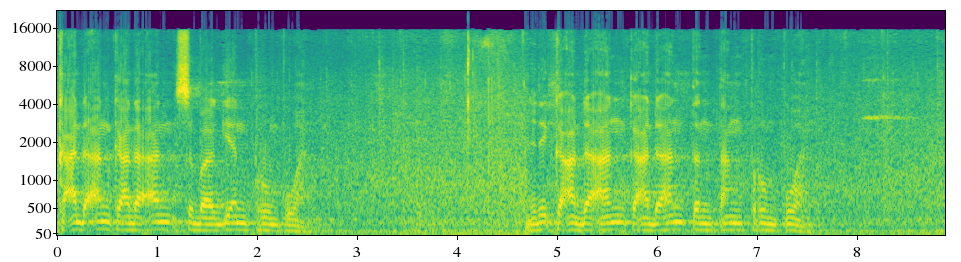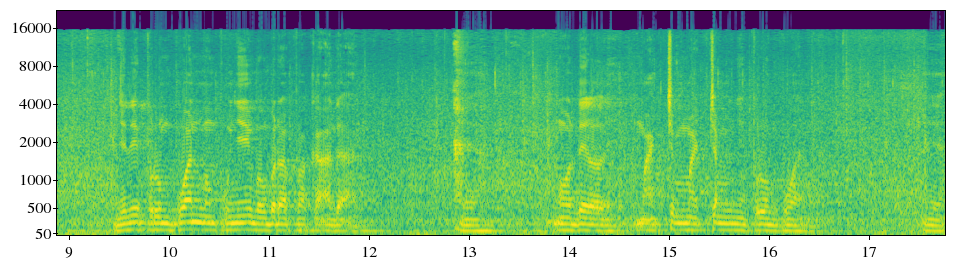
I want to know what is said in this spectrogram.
keadaan-keadaan sebagian perempuan. Jadi keadaan-keadaan tentang perempuan. Jadi perempuan mempunyai beberapa keadaan. Ya model macam-macamnya perempuan. Ya.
